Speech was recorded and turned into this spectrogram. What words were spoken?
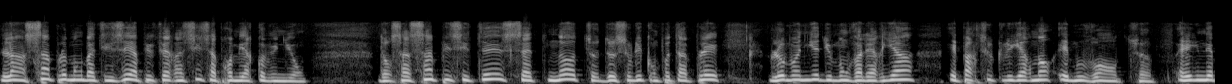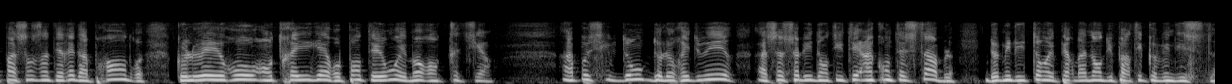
L'un simplement baptisé a pu faire ainsi sa première communion. Dans sa simplicité, cette note de celui qu'on peut appeler l'aumônier du Mont Valérien est particulièrement émouvante. Et il n'est pas sans intérêt d'apprendre que le héros entré hier au Panthéon est mort en chrétien. Impossible donc de le réduire à sa seule identité incontestable de militant et permanent du Parti communiste.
